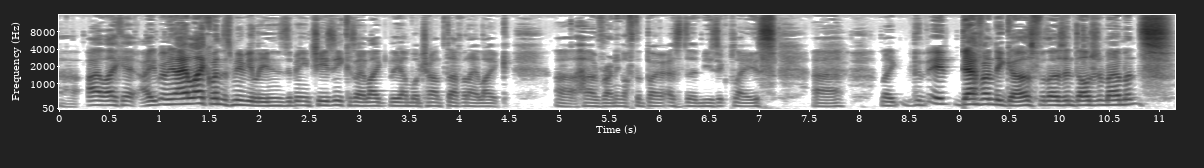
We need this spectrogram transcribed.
Uh, I like it. I, I mean, I like when this movie leans into being cheesy because I like the Unborn Child stuff, and I like uh, her running off the boat as the music plays. Uh, like th- it definitely goes for those indulgent moments.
